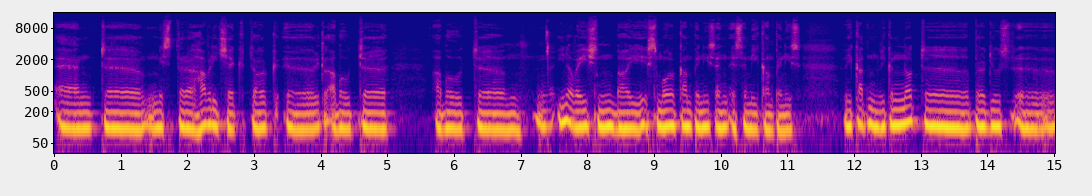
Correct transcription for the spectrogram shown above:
And uh, Mr. Havlicek talked a little about about um, innovation by small companies and SME companies. We can we cannot uh, produce uh,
